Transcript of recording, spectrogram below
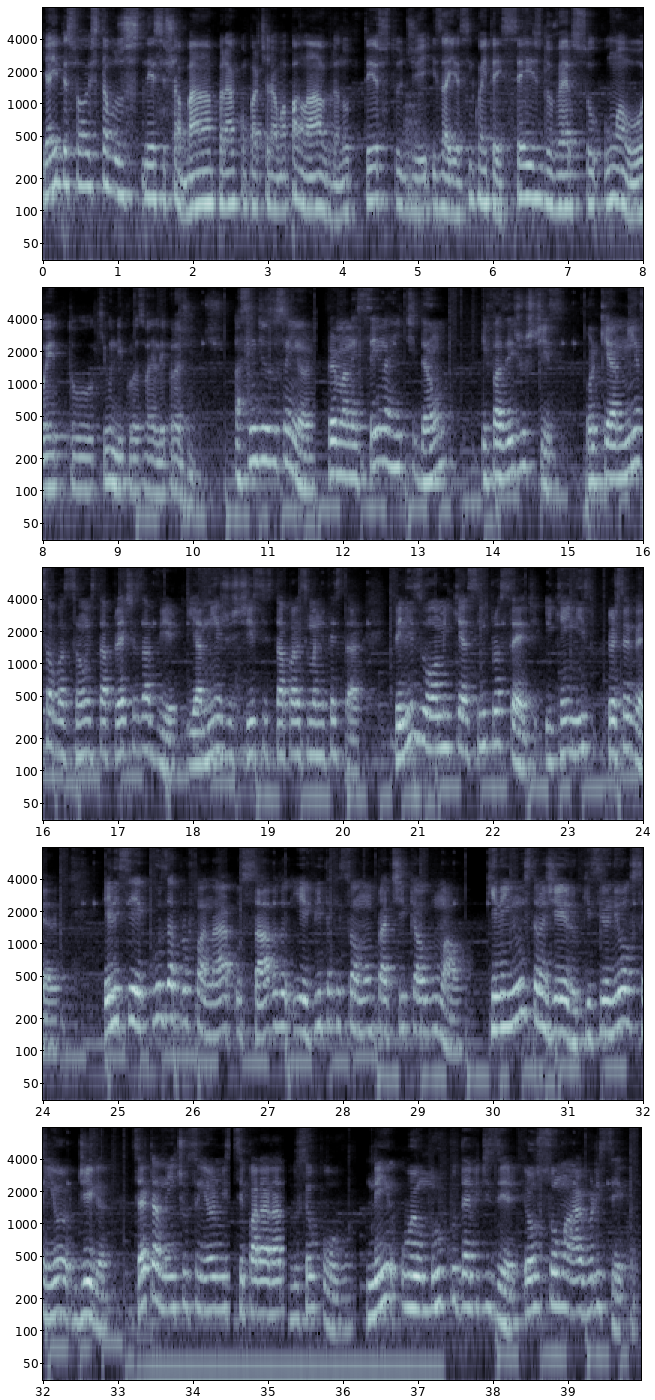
E aí pessoal, estamos nesse Shabá para compartilhar uma palavra no texto de Isaías 56, do verso 1 ao 8, que o Nicolas vai ler para a gente. Assim diz o Senhor, permanecei na retidão e fazei justiça, porque a minha salvação está prestes a vir, e a minha justiça está para se manifestar. Feliz o homem que assim procede, e quem nisso persevera. Ele se recusa a profanar o sábado e evita que sua mão pratique algo mal. Que nenhum estrangeiro que se uniu ao Senhor diga, certamente o Senhor me separará do seu povo. Nem o eunuco deve dizer, eu sou uma árvore seca.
